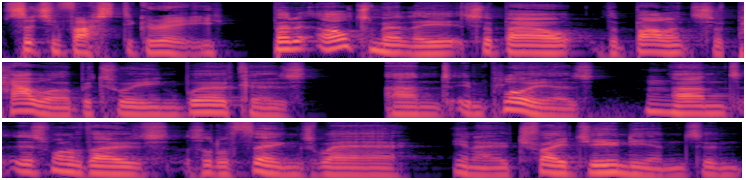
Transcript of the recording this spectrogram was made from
such a vast degree. But ultimately, it's about the balance of power between workers and employers. Hmm. And it's one of those sort of things where, you know, trade unions, and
